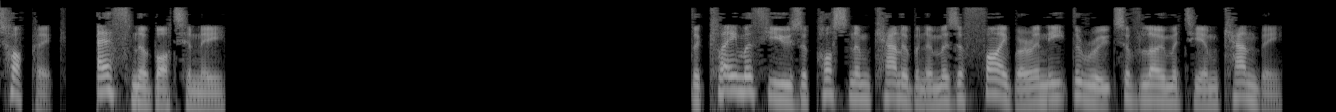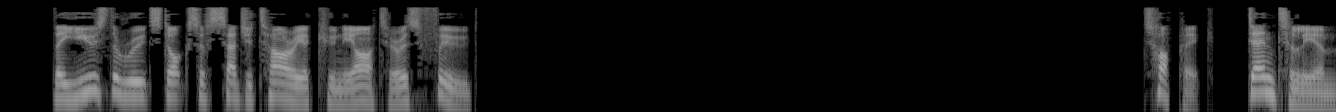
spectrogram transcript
Topic: Ethnobotany. The Klamath use Apocynum cannabinum as a fiber and eat the roots of Lomatium canby. They use the rootstocks of Sagittaria cuneata as food. Topic: Dentalium.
